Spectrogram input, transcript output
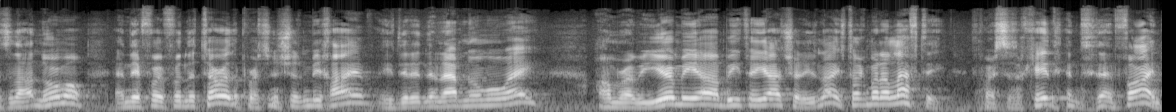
It's not normal, and therefore from the Torah the person shouldn't be chayiv. He did it in an abnormal way. Um, Rabbi Yirmiyah Bita. He's. He's talking about a lefty. The says, okay, then, then, fine.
